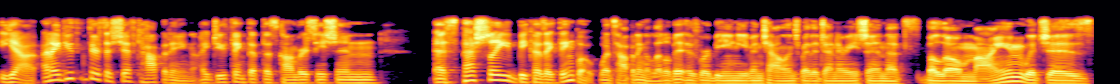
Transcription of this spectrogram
Yeah. And I do think there's a shift happening. I do think that this conversation, especially because I think what, what's happening a little bit is we're being even challenged by the generation that's below mine, which is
